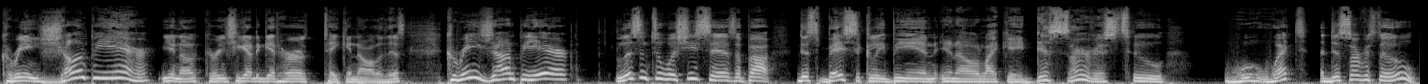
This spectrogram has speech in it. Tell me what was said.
Karine Jean-Pierre. You know, Karine. She got to get her taking all of this. Karine Jean-Pierre. Listen to what she says about this basically being, you know, like a disservice to wh- what? A disservice to who?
